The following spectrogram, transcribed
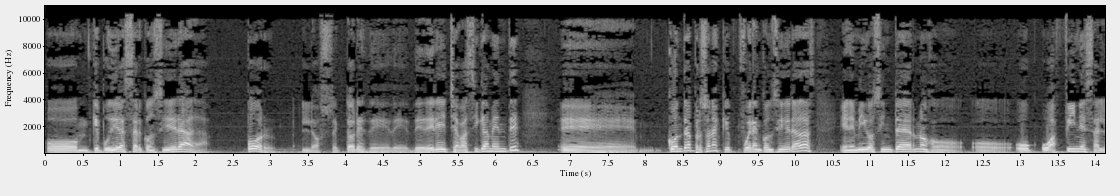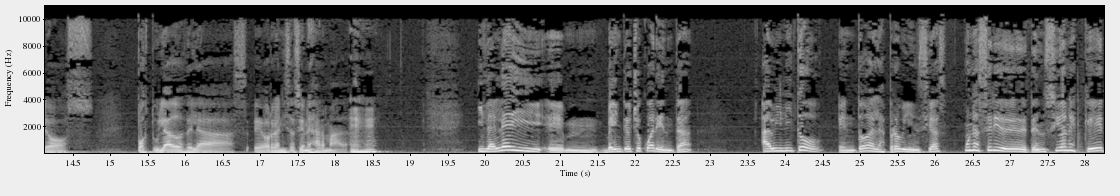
o que pudiera ser considerada por los sectores de- de derecha básicamente eh, contra personas que fueran consideradas enemigos internos o, o- o- o afines a los postulados de las eh, organizaciones armadas. Y la ley eh, 2840 habilitó en todas las provincias una serie de detenciones que,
